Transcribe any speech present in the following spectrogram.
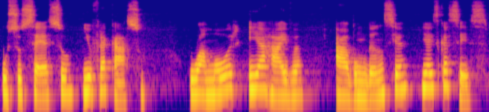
o sucesso e o fracasso, o amor e a raiva, a abundância e a escassez.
